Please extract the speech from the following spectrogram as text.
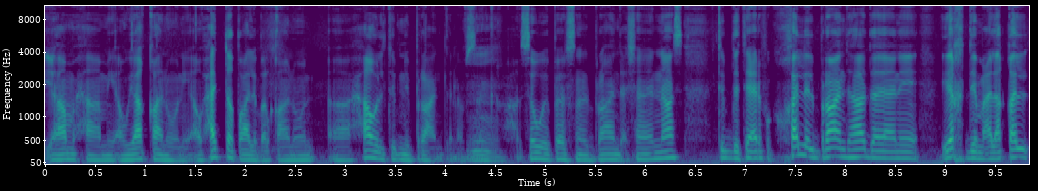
يا- محامي أو يا قانوني أو حتى طالب القانون آه، حاول تبني brand لنفسك. سوي personal brand عشان الناس تبدأ تعرفك وخلي ال brand هذا يعني يخدم على الأقل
